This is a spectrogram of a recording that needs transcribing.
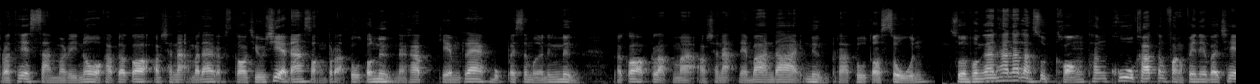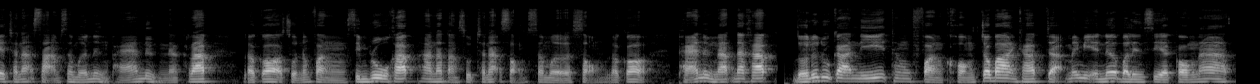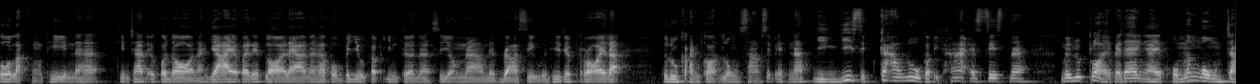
ประเทศซานมาริโนครับ แล้วก็เอาชนะมาได้แบบสกอร์ชิวเชียดนะ2ประตูต่อ1นะครับ เกมแรกบุกไปเสมอ 1-1 แล้วก็กลับมาเอาชนะในบ้านได้ 1 ประตูต่อ 0 ส่วนผลงาน 5 นัดหลังสุดของทั้งคู่ครับทางฝั่งเฟเนบาเช่ชนะ 3 เสมอ 1 แพ้ 1 นะครับ แล้วก็ส่วนทางฝั่งซิมบรูครับ 5 นัดหลังสุดชนะ 2 เสมอ 2 แล้วก็แพ้ 1 นัดนะครับ โดยฤดูกาลนี้ทางฝั่งของเจ้าบ้านครับ จะไม่มีเอนเนอร์บาเลนเซียกองหน้าตัวหลักของทีมนะฮะ ทีมชาติเอกวาดอร์นะ ย้ายออกไปเรียบร้อยแล้วนะครับ ผมไปอยู่กับอินเตอร์นาซิองนาวในบราซิลเป็นที่เรียบร้อยละฤดูกาลก่อนลง 31 นัด ยิง 29 ลูกกับอีก 5 แอสซิสต์นะ ไม่รู้ปล่อยไปได้ไง ผมละงงใจ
